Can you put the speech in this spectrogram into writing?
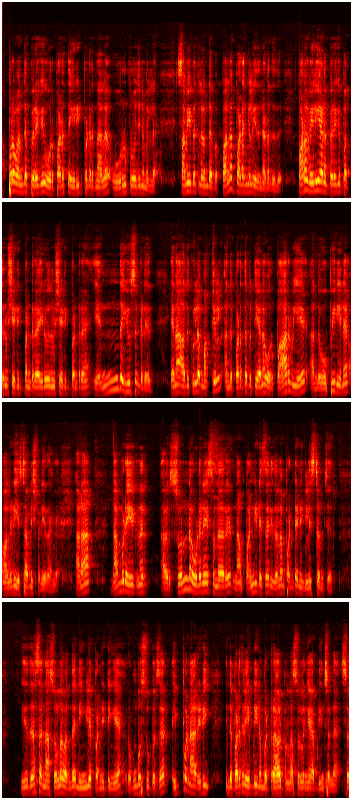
அப்புறம் வந்த பிறகு ஒரு படத்தை எடிட் பண்ணுறதுனால ஒரு பிரயோஜனம் இல்லை. சமீபத்தில் வந்த பல படங்கள் இது நடந்தது. படம் வெளியான பிறகு பத்து நிமிஷம் எடிட் பண்ணுறேன் இருபது நிமிஷம் எடிட் பண்ணுறேன் எந்த யூஸும் கிடையாது. ஏன்னா அதுக்குள்ளே மக்கள் அந்த படத்தை பற்றியான ஒரு பார்வையை அந்த ஒப்பீனியனை ஆல்ரெடி எஸ்டாப்ளிஷ் பண்ணிடுறாங்க. ஆனால் நம்முடைய இயக்குனர் அவர் சொன்ன உடனே சொன்னார் நான் பண்ணிட்டேன் சார் இதெல்லாம் பண்ணிட்டேன் எனக்கு லிஸ்ட் அமிச்சார் இதுதான் சார் நான் சொல்ல வந்தேன். நீங்களே பண்ணிட்டீங்க. ரொம்ப சூப்பர் சார். இப்போ நான் ரெடி இந்த படத்தில் எப்படி நம்ம ட்ராவல் பண்ணலாம் சொல்லுங்க அப்படின்னு சொன்னேன். So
